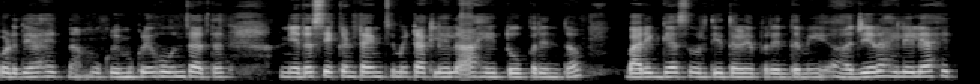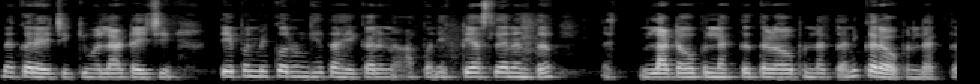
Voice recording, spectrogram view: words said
पडदे आहेत ना मोकळे मोकळे होऊन जातात. आणि आता सेकंड टाईमचं मी टाकलेलं आहे तोपर्यंत बारीक गॅसवरती तळेपर्यंत मी जे राहिलेले आहेत ना करायचे किंवा लाटायचे ते पण मी करून घेत आहे. कारण आपण एकटे असल्यानंतर लाटावं पण लागतं तळावं पण लागतं आणि करावं पण लागतं.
